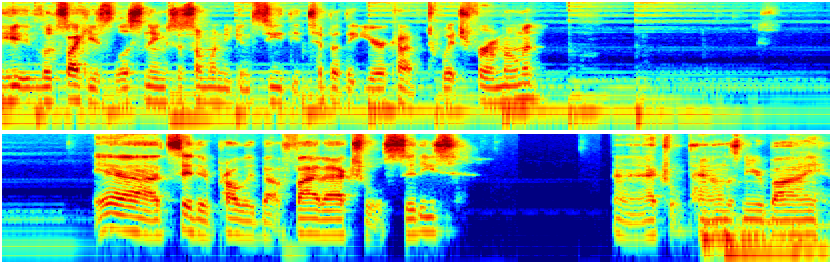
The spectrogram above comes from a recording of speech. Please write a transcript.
he looks like he's listening to someone. You can see the tip of the ear kind of twitch for a moment. Yeah, I'd say there are probably about five actual cities, uh, actual towns nearby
